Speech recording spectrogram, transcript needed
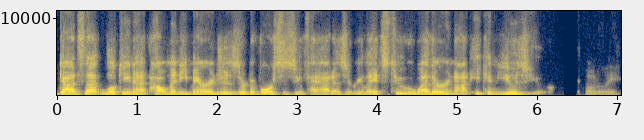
God's not looking at how many marriages or divorces you've had as it relates to whether or not he can use you. Totally.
